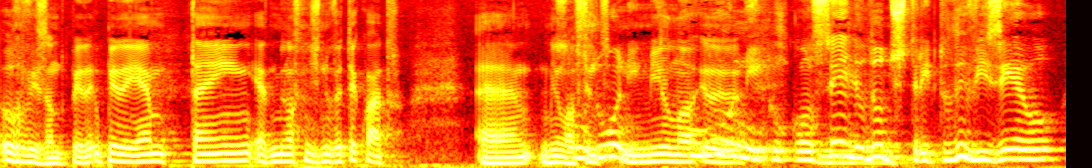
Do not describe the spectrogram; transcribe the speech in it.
a revisão do PD, o PDM tem, é de 1994. Ah, Somos 1900 o único, mil- o único Conselho do Distrito de Viseu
